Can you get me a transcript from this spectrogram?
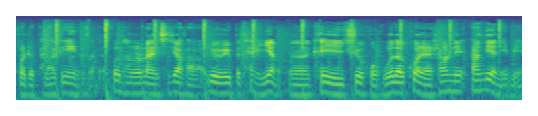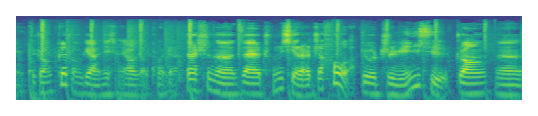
或者 plugin 什么的，不同的浏览器叫法略微不太一样，嗯，可以去火狐的扩展商店商店里面去装各种各样你想要的扩展，但是呢，在重写了之后啊，就只允许装，嗯，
